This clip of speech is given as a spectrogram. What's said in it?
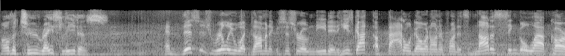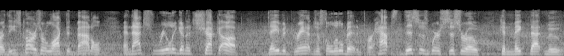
are the two race leaders. And this is really what Dominic Cicero needed. He's got a battle going on in front. It's not a single lap car. These cars are locked in battle, and that's really going to check up David Grant just a little bit. And perhaps this is where Cicero can make that move.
